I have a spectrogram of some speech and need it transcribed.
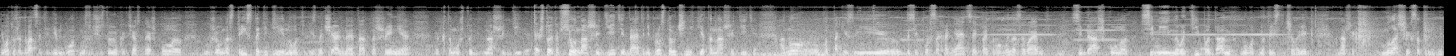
И вот уже 21 год мы существуем как частная школа, уже у нас 300 детей, но вот изначально это отношение э, к тому, что, наши э, что это все наши дети, да, это не просто ученики, это наши дети, оно вот так и до сих пор сохраняется, и поэтому мы называем себя школа семейного типа, да, ну вот на 300 человек наших младших сотрудников.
